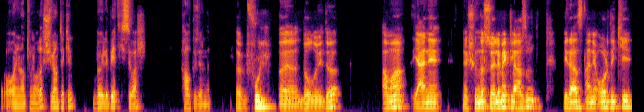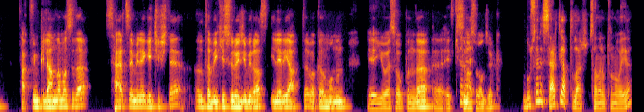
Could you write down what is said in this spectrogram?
O oynanan turnuvada. Świątek'in böyle bir etkisi var halk üzerinde. tabii full e, doluydu. Ama yani ya şunu da söylemek lazım. Biraz hani oradaki takvim planlaması da sert zemine geçişte e, tabii ki süreci biraz ileriye attı. Bakalım onun e, US Open'da e, etkisi sene nasıl olacak? bu sene sert yaptılar sanırım turnuvayı.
